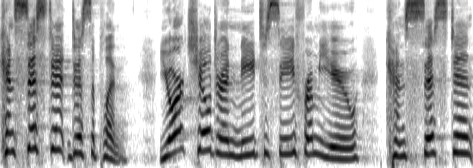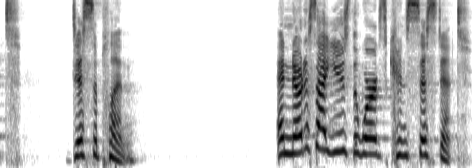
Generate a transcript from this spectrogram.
Consistent discipline. Your children need to see from you consistent discipline. And notice I use the words consistent,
